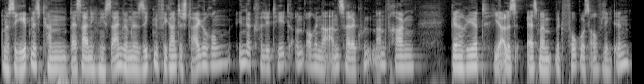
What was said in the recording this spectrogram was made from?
Und das Ergebnis kann besser eigentlich nicht sein. Wir haben eine signifikante Steigerung in der Qualität und auch in der Anzahl der Kundenanfragen generiert. Hier alles erstmal mit Fokus auf LinkedIn.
